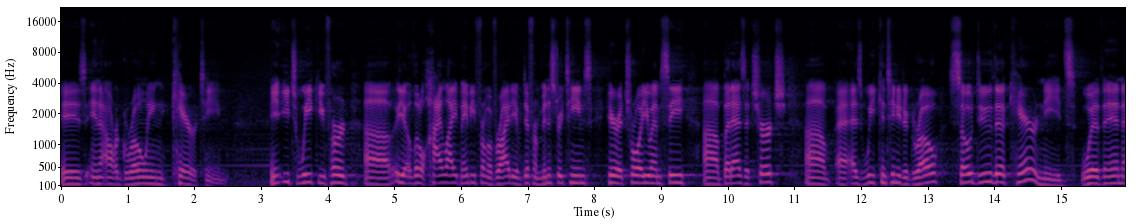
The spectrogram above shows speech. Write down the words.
is in our growing care team. Each week, you've heard uh, you know, a little highlight, maybe from a variety of different ministry teams here at Troy UMC. Uh, but as a church, uh, as we continue to grow, so do the care needs within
